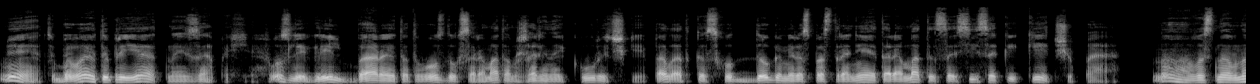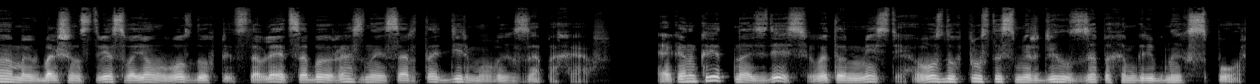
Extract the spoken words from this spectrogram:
Нет, бывают и приятные запахи. Возле гриль-бара этот воздух с ароматом жареной курочки, палатка с хот-догами распространяет ароматы сосисок и кетчупа. Но в основном и в большинстве своем воздух представляет собой разные сорта дерьмовых запахов. А конкретно здесь, в этом месте, воздух просто смердел запахом грибных спор.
